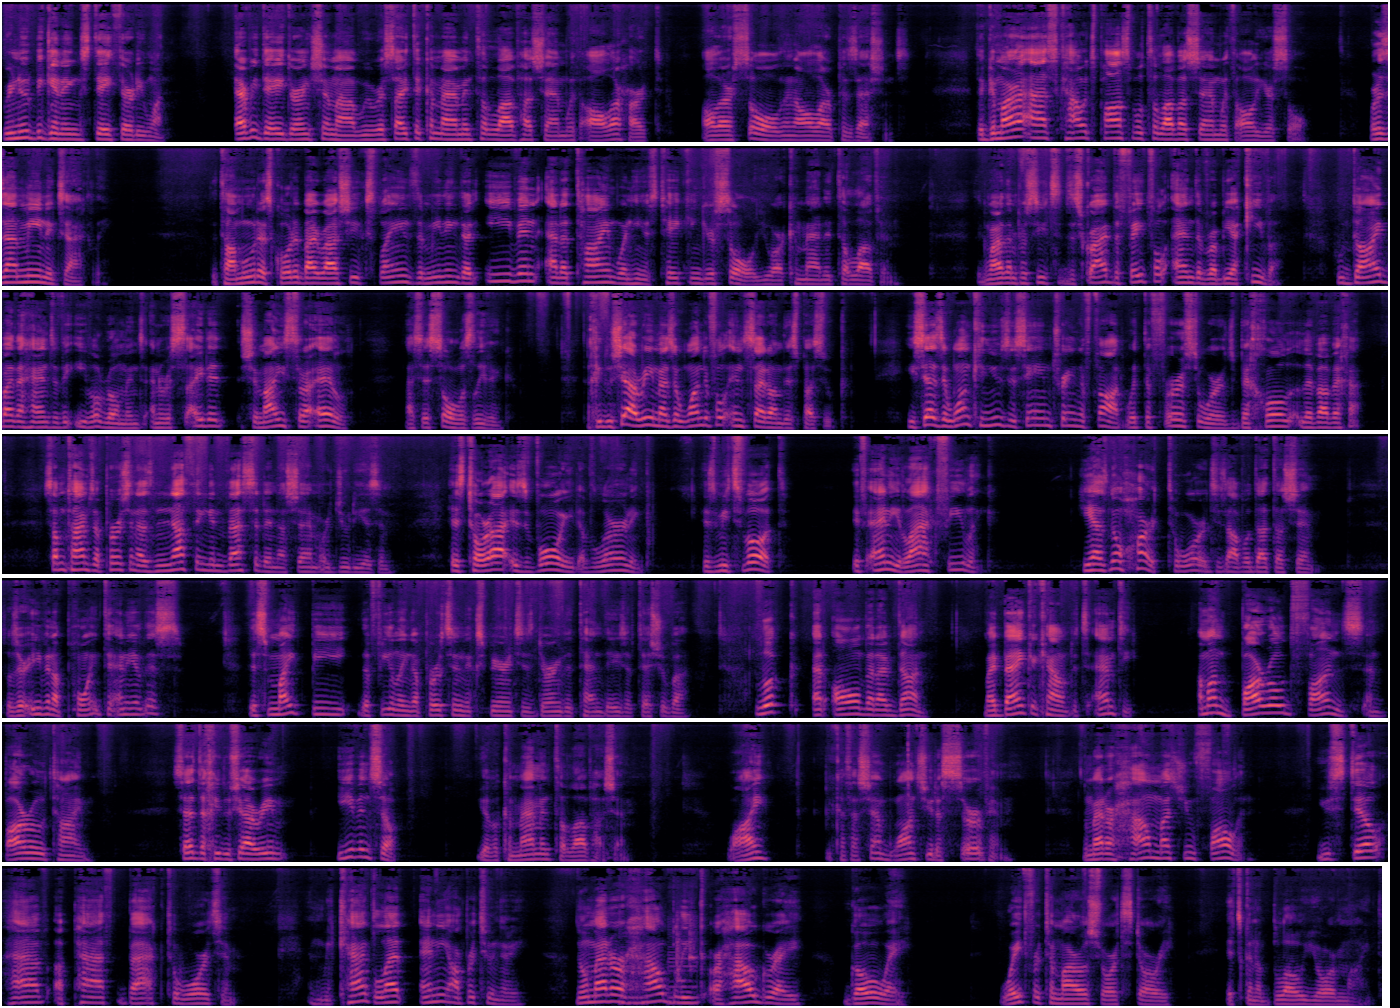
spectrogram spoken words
Renewed Beginnings, Day 31. Every day during Shema, we recite the commandment to love Hashem with all our heart, all our soul, and all our possessions. The Gemara asks how it's possible to love Hashem with all your soul. What does that mean exactly? The Talmud, as quoted by Rashi, explains the meaning that even at a time when He is taking your soul, you are commanded to love Him. The Gemara then proceeds to describe the fateful end of Rabbi Akiva who died by the hands of the evil Romans and recited Shema Yisrael as his soul was leaving. The Chidushei HaRim has a wonderful insight on this pasuk. He says that one can use the same train of thought with the first words, Bechol Levavecha. Sometimes a person has nothing invested in Hashem or Judaism. His Torah is void of learning. His mitzvot, if any, lack feeling. He has no heart towards his Avodat Hashem. So, is there even a point to any of this? This might be the feeling a person experiences during the 10 days of Teshuvah. Look at all that I've done. My bank account, it's empty. I'm on borrowed funds and borrowed time. Said the Chidushei HaRim, even so, you have a commandment to love Hashem. Why? Because Hashem wants you to serve Him. No matter how much you've fallen, you still have a path back towards Him. And we can't let any opportunity, no matter mm-hmm. how bleak or how gray, go away. Wait for tomorrow's short story. It's going to blow your mind.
